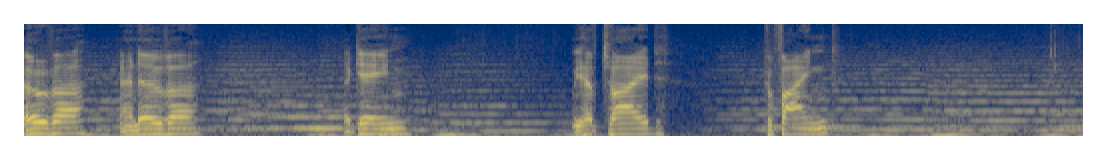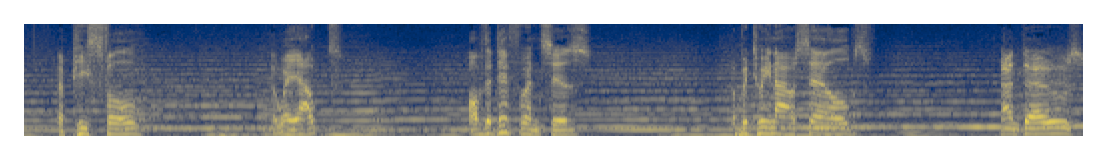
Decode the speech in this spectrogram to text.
Over and over Again, we have tried to find a peaceful a way out, of the differences between ourselves and those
